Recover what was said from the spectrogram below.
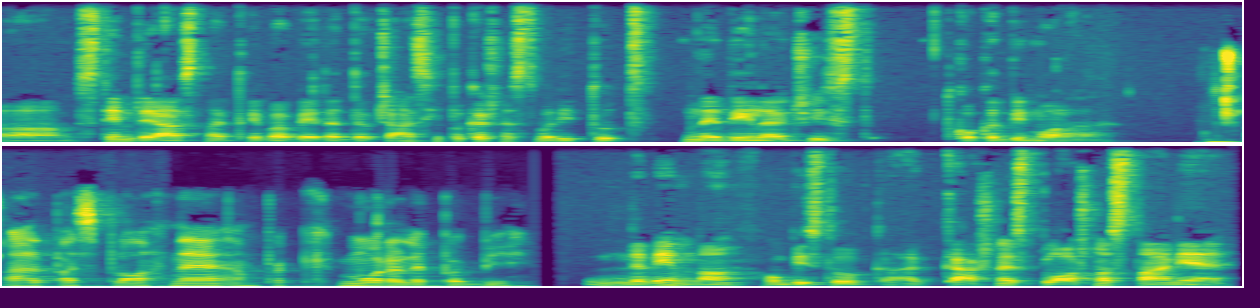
Um, s tem, da jasno je treba vedeti, da včasih pa kakšne stvari tudi ne delajo čist tako, kot bi morale. Ali pa sploh ne, ampak morale pa bi. Ne vem, no, v bistvu, kakšno je splošno stanje.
